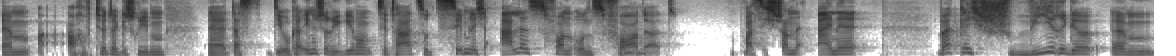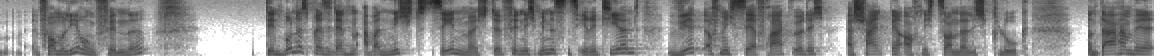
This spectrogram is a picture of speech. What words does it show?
ähm, auch auf Twitter geschrieben, äh, dass die ukrainische Regierung, Zitat, so ziemlich alles von uns fordert. Mhm. Was ich schon eine wirklich schwierige ähm, Formulierung finde. Den Bundespräsidenten aber nicht sehen möchte, finde ich mindestens irritierend, wirkt auf mich sehr fragwürdig, erscheint mir auch nicht sonderlich klug. Und da haben wir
